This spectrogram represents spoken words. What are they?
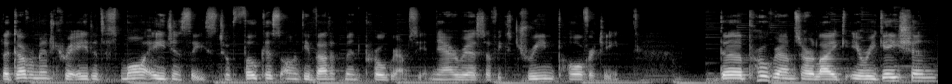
the government created small agencies to focus on development programs in areas of extreme poverty. The programs are like irrigation,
